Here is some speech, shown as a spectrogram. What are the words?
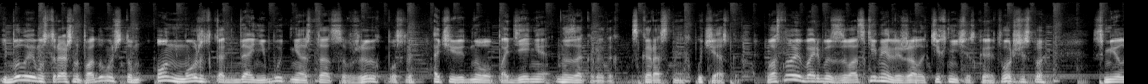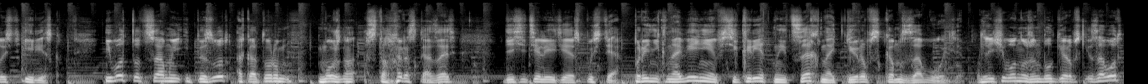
и было ему страшно подумать, что он может когда-нибудь не остаться в живых после очередного падения на закрытых скоростных участках. В основе борьбы с заводскими лежало техническое творчество, смелость и риск. И вот тот самый эпизод, о котором можно стало рассказать десятилетия спустя. Проникновение в секретный цех на Кировском заводе. Для чего нужен был Кировский завод?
